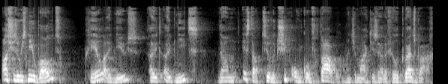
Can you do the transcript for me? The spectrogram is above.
als je zoiets nieuw bouwt, geheel uit nieuws, uit, uit niets, dan is dat natuurlijk super oncomfortabel. Want je maakt jezelf heel kwetsbaar.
